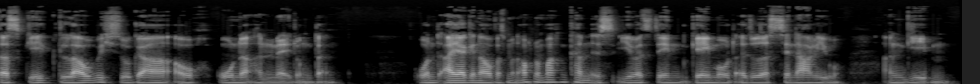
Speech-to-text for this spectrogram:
das geht, glaube ich, sogar auch ohne Anmeldung dann. Und, ah ja, genau, was man auch noch machen kann, ist jeweils den Game Mode, also das Szenario, angeben.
